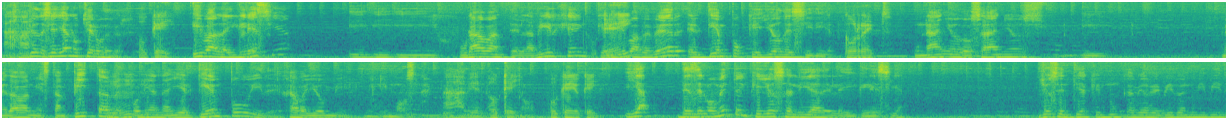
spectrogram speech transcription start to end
Ajá. Yo decía, ya no quiero beber. Ok. iba a la iglesia y, y- y juraba ante la Virgen que no iba a beber el tiempo que yo decidía. Correcto. Un año, dos años, y me daban mi estampita, me ponían ahí el tiempo y dejaba yo mi, mi limosna. Ah, bien. Ok. Ok, ok. Y ya, desde el momento en que yo salía de la iglesia, yo sentía que nunca había bebido en mi vida.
